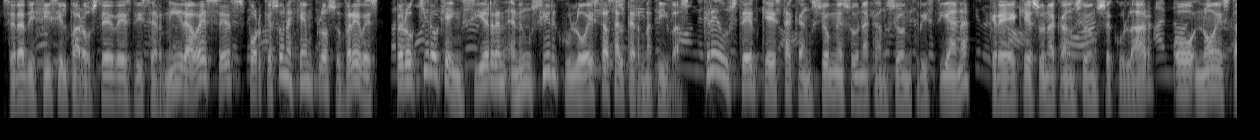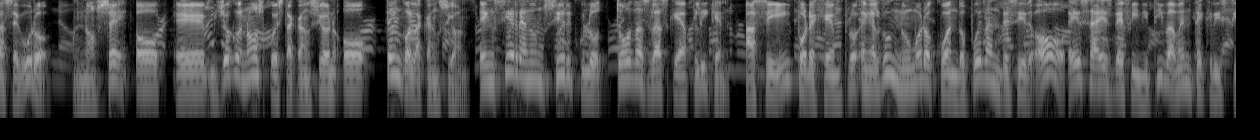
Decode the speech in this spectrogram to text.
Será difícil para ustedes discernir a veces porque son ejemplos breves, pero quiero que encierren en un círculo estas alternativas. ¿Cree usted que esta canción es una canción cristiana? ¿Cree que es una canción secular? ¿O no está seguro? No sé. ¿O eh, yo conozco esta canción? ¿O tengo la canción? Encierren en un círculo todas las que apliquen. Así, por ejemplo, en algún número cuando puedan decir, oh, esa es definitivamente cristiana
